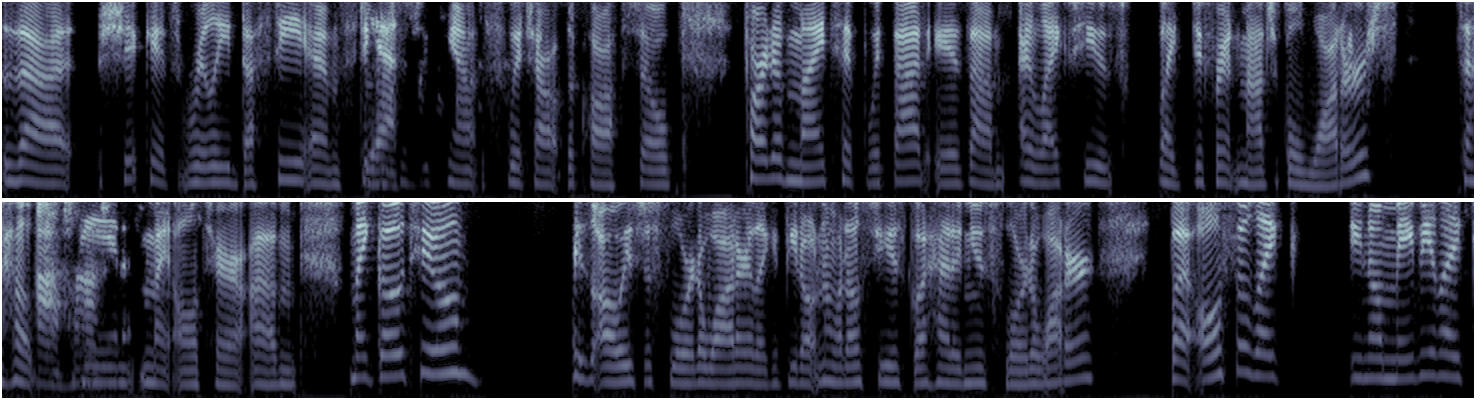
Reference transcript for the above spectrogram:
that shit gets really dusty and sticky because Yes. you can't switch out the cloth. So part of my tip with that is um I like to use like different magical waters to help Uh-huh. clean my altar. Um my go-to is always just Florida water. Like if you don't know what else to use, go ahead and use Florida water. But also like, you know, maybe like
